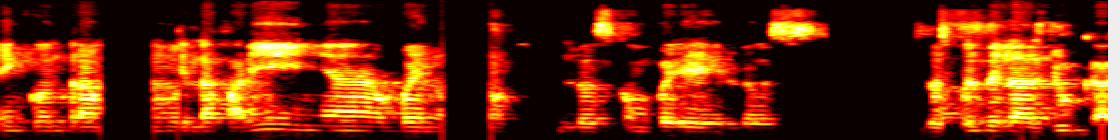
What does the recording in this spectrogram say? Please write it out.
encontramos la fariña, bueno, los, los, los pues de la yuca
